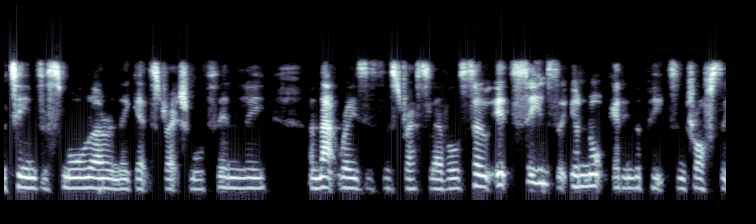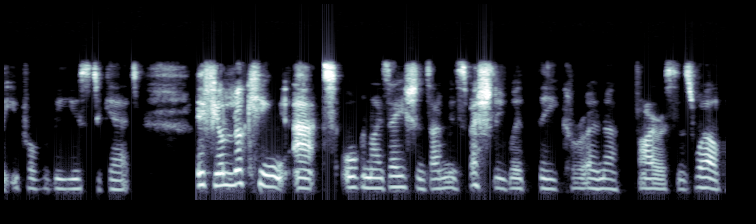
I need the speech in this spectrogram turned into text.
the teams are smaller and they get stretched more thinly, and that raises the stress level. So it seems that you're not getting the peaks and troughs that you probably used to get. If you're looking at organizations, I mean, especially with the coronavirus as well,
